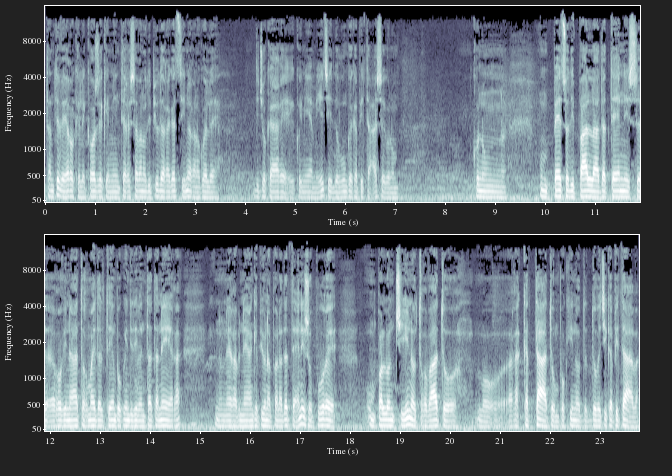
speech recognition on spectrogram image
Tant'è vero che le cose che mi interessavano di più da ragazzino erano quelle di giocare con i miei amici dovunque capitasse, con un, con un- un pezzo di palla da tennis rovinato ormai dal tempo, quindi diventata nera, non era neanche più una palla da tennis, oppure un palloncino trovato o raccattato un pochino dove ci capitava.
